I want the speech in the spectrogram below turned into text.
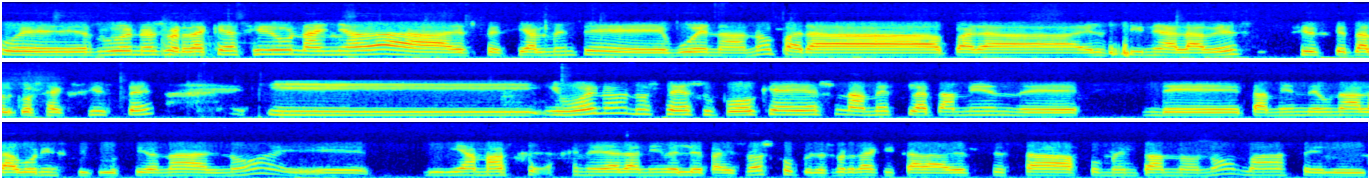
Pues bueno, es verdad que ha sido una añada especialmente buena, ¿no? Para, para el cine a la vez, si es que tal cosa existe. Y, y bueno, no sé, supongo que es una mezcla también de, de también de una labor institucional, ¿no? Eh, diría más general a nivel de País Vasco, pero es verdad que cada vez se está fomentando, ¿no? Más el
